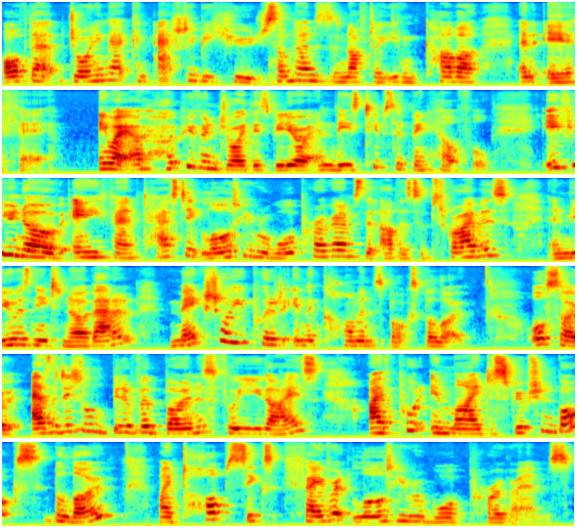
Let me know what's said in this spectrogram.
of that joining that can actually be huge. Sometimes it's enough to even cover an airfare. Anyway, I hope you've enjoyed this video and these tips have been helpful. If you know of any fantastic loyalty reward programs that other subscribers and viewers need to know about it, make sure you put it in the comments box below. Also, as a little bit of a bonus for you guys, I've put in my description box below my top six favorite loyalty reward programs.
